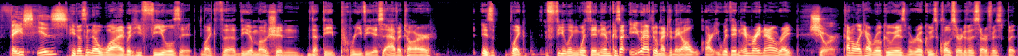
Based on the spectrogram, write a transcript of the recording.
face is. He doesn't know why, but he feels it, like the the emotion that the previous Avatar is like feeling within him. Because you have to imagine they all are within him right now, right? Sure. Kind of like how Roku is, but Roku's closer to the surface. But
